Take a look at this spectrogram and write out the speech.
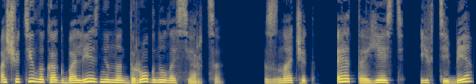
ощутила, как болезненно дрогнуло сердце. Значит, это есть и в тебе?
